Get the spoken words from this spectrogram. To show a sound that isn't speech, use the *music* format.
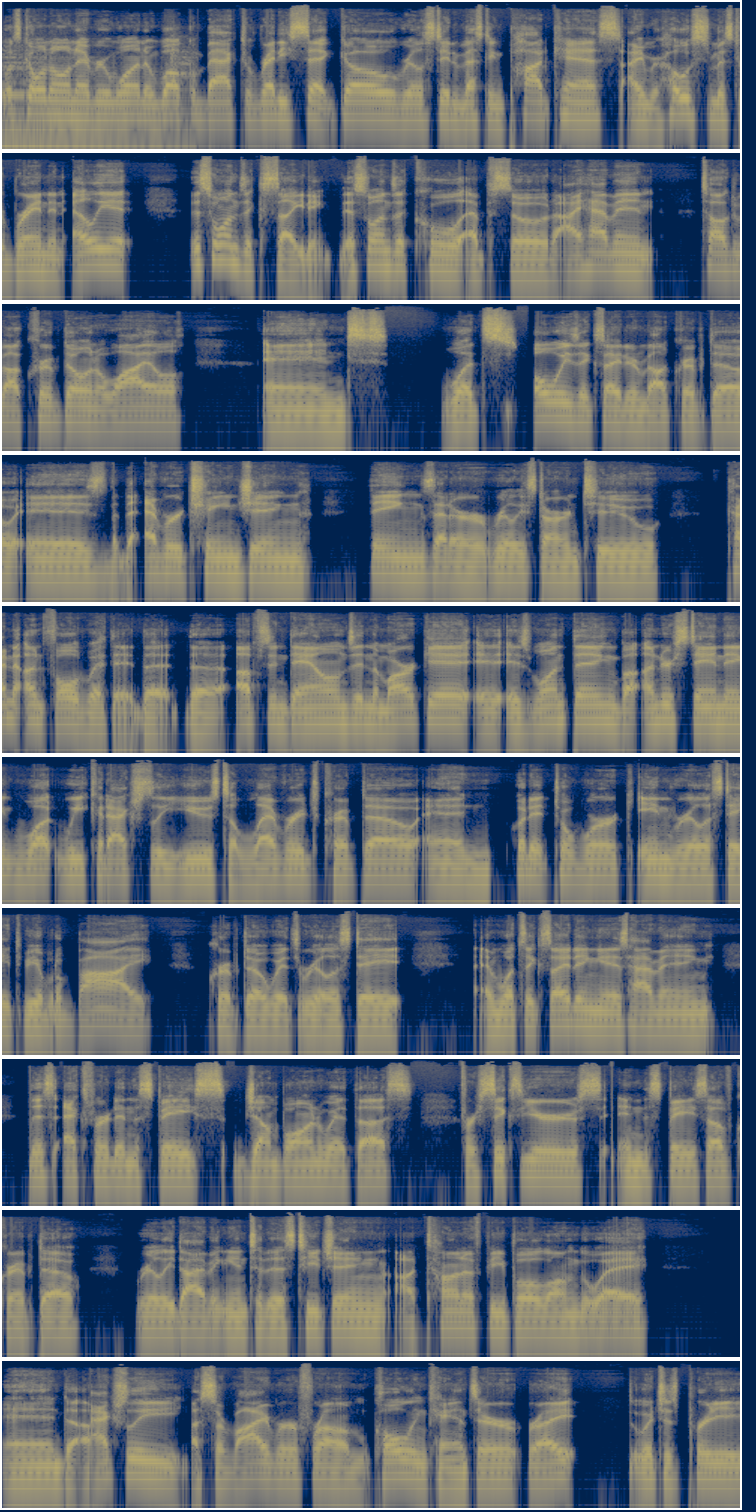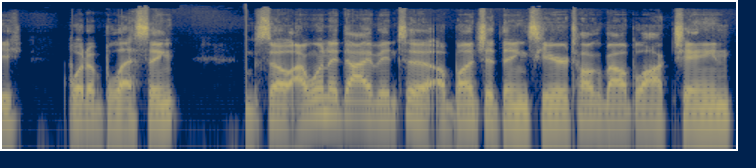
What's going on, everyone, and welcome back to Ready, Set, Go Real Estate Investing Podcast. I'm your host, Mr. Brandon Elliott. This one's exciting. This one's a cool episode. I haven't talked about crypto in a while, and what's always exciting about crypto is the ever changing things that are really starting to kind of unfold with it. The the ups and downs in the market is one thing, but understanding what we could actually use to leverage crypto and put it to work in real estate to be able to buy crypto with real estate. And what's exciting is having this expert in the space jump on with us for 6 years in the space of crypto, really diving into this, teaching a ton of people along the way and uh, actually a survivor from colon cancer, right? Which is pretty what a blessing. So I want to dive into a bunch of things here, talk about blockchain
